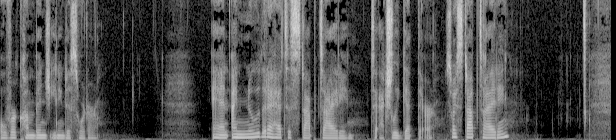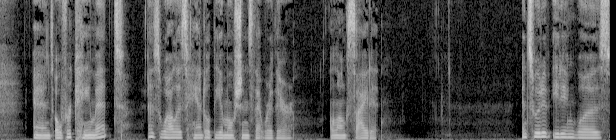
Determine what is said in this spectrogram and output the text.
overcome binge eating disorder. And I knew that I had to stop dieting to actually get there. So I stopped dieting and overcame it, as well as handled the emotions that were there alongside it. Intuitive eating was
